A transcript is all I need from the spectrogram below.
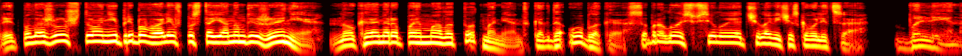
Предположу, что они пребывали в постоянном движении, но камера поймала тот момент, когда облако собралось в силуэт человеческого лица. Блин,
